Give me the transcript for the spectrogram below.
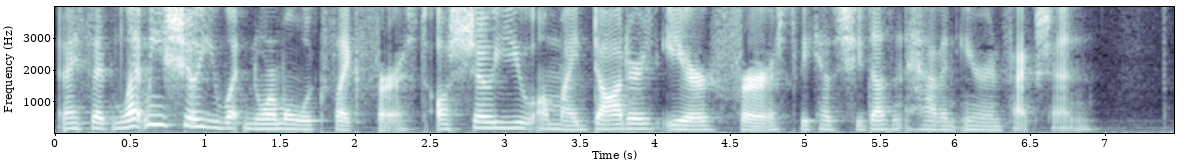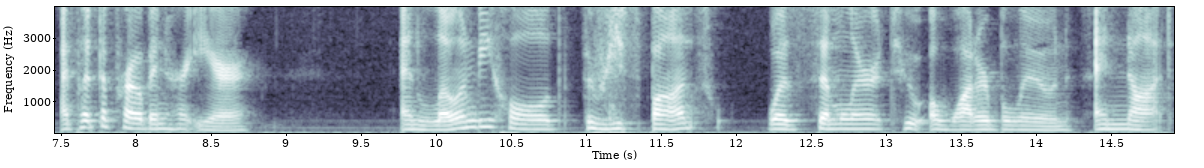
And I said, let me show you what normal looks like first. I'll show you on my daughter's ear first because she doesn't have an ear infection. I put the probe in her ear, and lo and behold, the response was similar to a water balloon and not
